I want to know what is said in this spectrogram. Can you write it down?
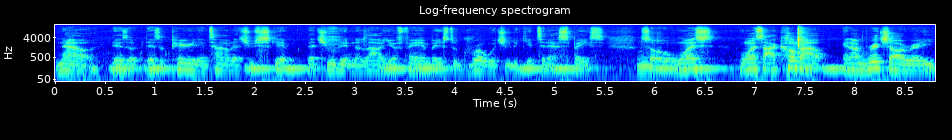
now there's a there's a period in time that you skip that you didn't allow your fan base to grow with you to get to that space. So once once I come out and I'm rich already,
